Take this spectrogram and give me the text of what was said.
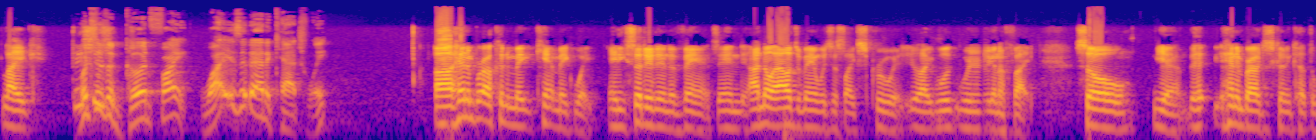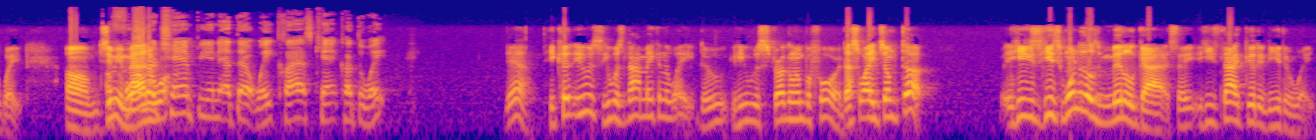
Like, this Which is a good fight. Why is it at a catch weight? Uh, Renan Barao couldn't make can't make weight, and he said it in advance. And I know Aljamain was just like, "Screw it, You're like we're, we're gonna fight." So yeah, the- Renan Barao just couldn't cut the weight. Um, Jimmy former champion at that weight class can't cut the weight. yeah, he could. He was he was not making the weight, dude. He was struggling before. That's why he jumped up. He's he's one of those middle guys. He's not good at either weight.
